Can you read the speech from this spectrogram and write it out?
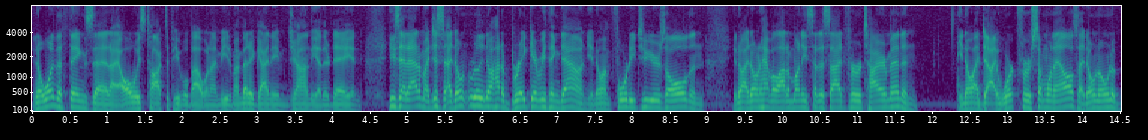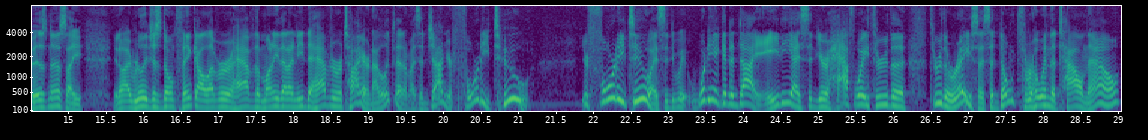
You know, one of the things that I always talk to people about when I meet them, I met a guy named John the other day, and he said, Adam, I just, I don't really know how to break everything down. You know, I'm 42 years old, and, you know, I don't have a lot of money set aside for retirement, and, you know, I, I work for someone else. I don't own a business. I, you know, I really just don't think I'll ever have the money that I need to have to retire. And I looked at him. I said, John, you're 42. You're 42. I said, what are you going to die? 80? I said, you're halfway through the through the race. I said, don't throw in the towel now.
